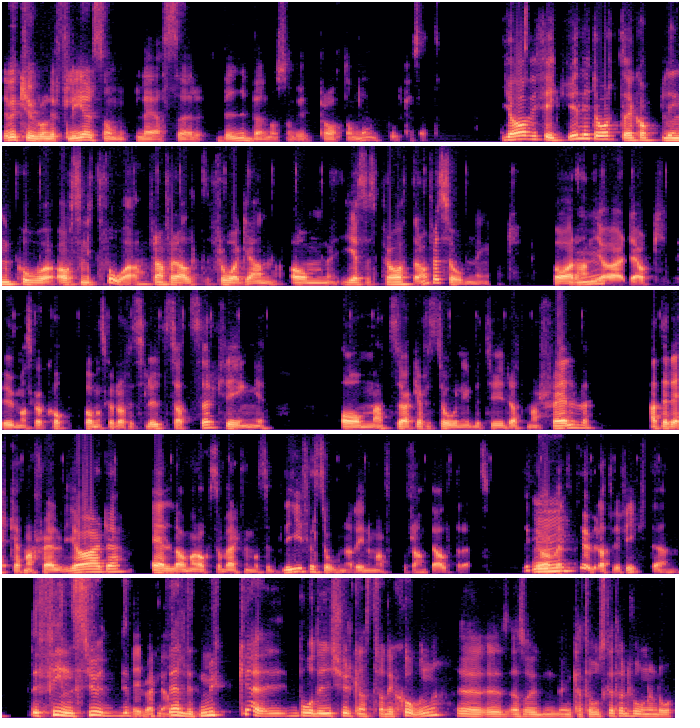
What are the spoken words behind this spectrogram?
Det är väl kul om det är fler som läser Bibeln och som vill prata om den på olika sätt. Ja, vi fick ju lite återkoppling på avsnitt två. Framför allt frågan om Jesus pratar om försoning och var mm. han gör det och hur man ska, vad man ska dra för slutsatser kring om att söka försoning betyder att man själv, att det räcker att man själv gör det eller om man också verkligen måste bli försonad innan man får fram till altaret. Det tycker mm. jag var väldigt kul att vi fick den. Det finns ju väldigt mycket, både i kyrkans tradition, eh, alltså den katolska traditionen då,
